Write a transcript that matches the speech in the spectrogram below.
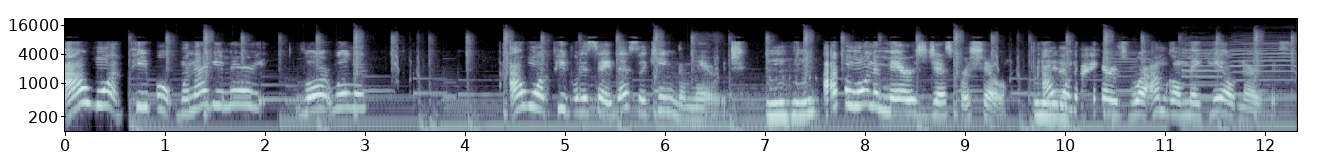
I want people, when I get married, Lord willing, I want people to say that's a kingdom marriage. Mm-hmm. I don't want a marriage just for show. Yeah, I want a marriage where I'm gonna make hell nervous.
